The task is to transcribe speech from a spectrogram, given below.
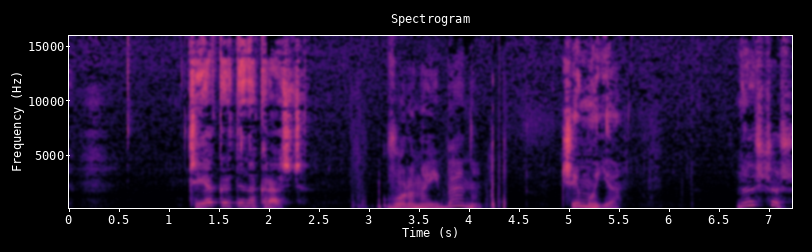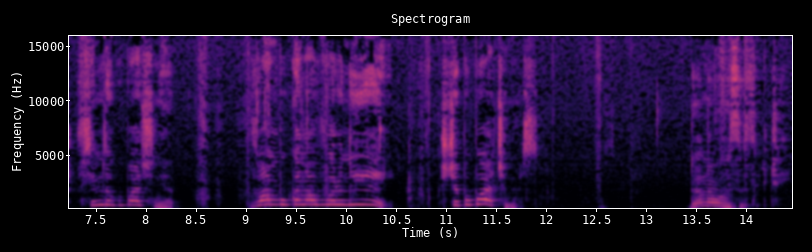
чия картина краща? Ворона і Бена? Чи моя? Ну і що ж, всім до побачення. З вами був канал Ворони. Ще побачимось. До нових зустрічей.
